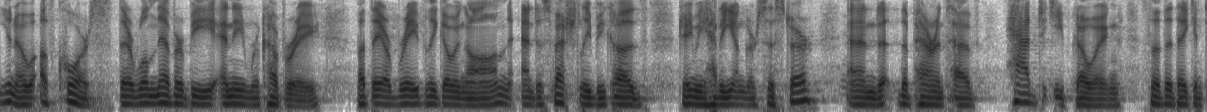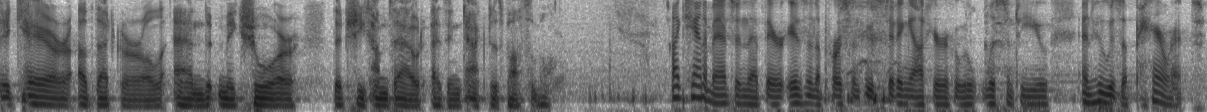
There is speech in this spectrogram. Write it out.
you know, of course, there will never be any recovery, but they are bravely going on, and especially because Jamie had a younger sister, and the parents have had to keep going so that they can take care of that girl and make sure that she comes out as intact as possible. I can't imagine that there isn't a person who's sitting out here who will listen to you and who is a parent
